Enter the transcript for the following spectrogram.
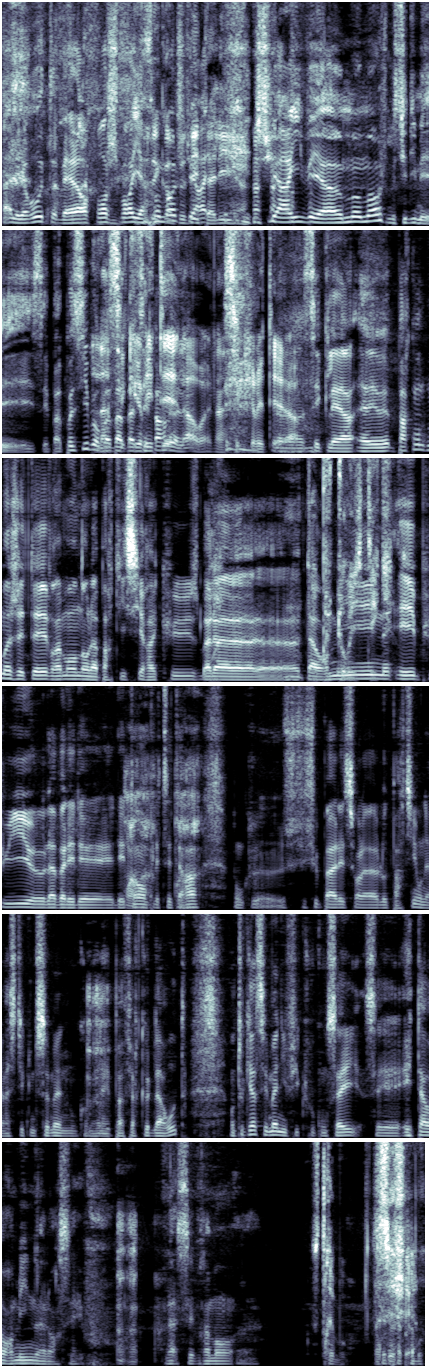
Ah les routes, mais alors franchement, il y a un moment, je suis, arri- je suis arrivé à un moment, je me suis dit mais c'est pas possible, on va pas passer par là. est là, ouais. L'insécurité est là. Euh, c'est clair. Euh, par contre, moi, j'étais vraiment dans la partie Syracuse, bah, la Mmh, la plus Taormine, et puis euh, la vallée des, des Ouais, temples, etc. ouais. Donc, euh, je, je suis pas allé sur la- l'autre partie. On est resté qu'une semaine, donc on n'allait pas faire que de la route. En tout cas, c'est magnifique. Je vous conseille. C'est et Taormine. Alors, c'est pff, Mhm. là, c'est vraiment. euh, C'est très beau. C'est cher. très beau.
